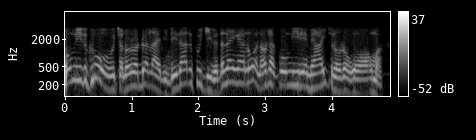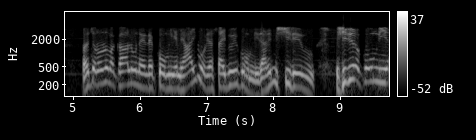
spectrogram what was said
ကုမ္ပဏီတစ်ခုကိုကျွန်တော်တို့တွက်လိုက်ပြီးဒေတာတစ်ခုကြည့်ပဲတနိုင်ငံလုံးကနောက်ထပ်ကုမ္ပဏီတွေအများကြီးကျွန်တော်တို့ဝင်အောင်မှာ တော့ကျွန်တော်တို့မကားလို့နိုင်တဲ့ကုမ္ပဏီအများကြီးပေါ့ဗျာစိုက်ပျိုးရေးကုမ္ပဏီဒါတွေမရှိသေးဘူးမရှိသေးတော့ကုမ္ပဏီက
